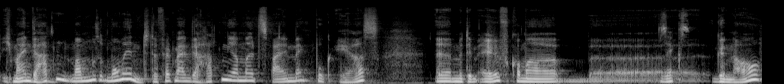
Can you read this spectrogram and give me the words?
ich meine, wir hatten, man muss, Moment, da fällt mir ein, wir hatten ja mal zwei MacBook Airs äh, mit dem 11,6, äh, genau,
